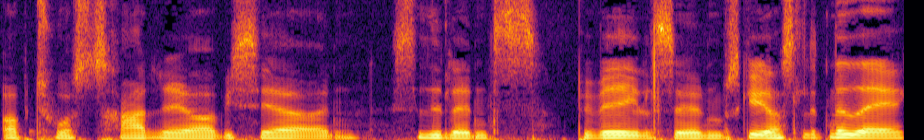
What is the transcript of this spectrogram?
opturstrætte, og vi ser en sidelæns bevægelse, måske også lidt nedad,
